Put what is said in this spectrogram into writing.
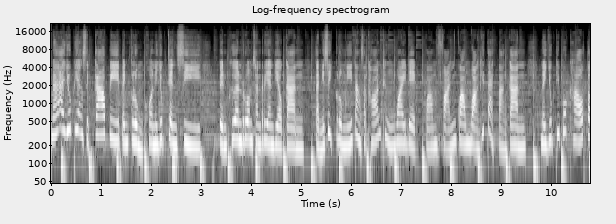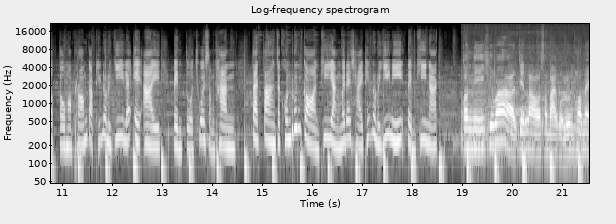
แม้อายุเพียง 19 ปี เป็นกลุ่มคนในยุค Gen Z เป็นเพื่อนร่วมชั้นเรียนเดียวกัน แต่นิสิตกลุ่มนี้ต่างสะท้อนถึงวัยเด็ก ความฝัน ความหวังที่แตกต่างกัน ในยุคที่พวกเขาเติบโตมาพร้อมกับเทคโนโลยีและ AI เป็นตัวช่วยสำคัญ แตกต่างจากคนรุ่นก่อนที่ยังไม่ได้ใช้เทคโนโลยีนี้เต็มที่นัก ตอนนี้คิดว่าเจนเราสบายกว่ารุ่นพ่อแม่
